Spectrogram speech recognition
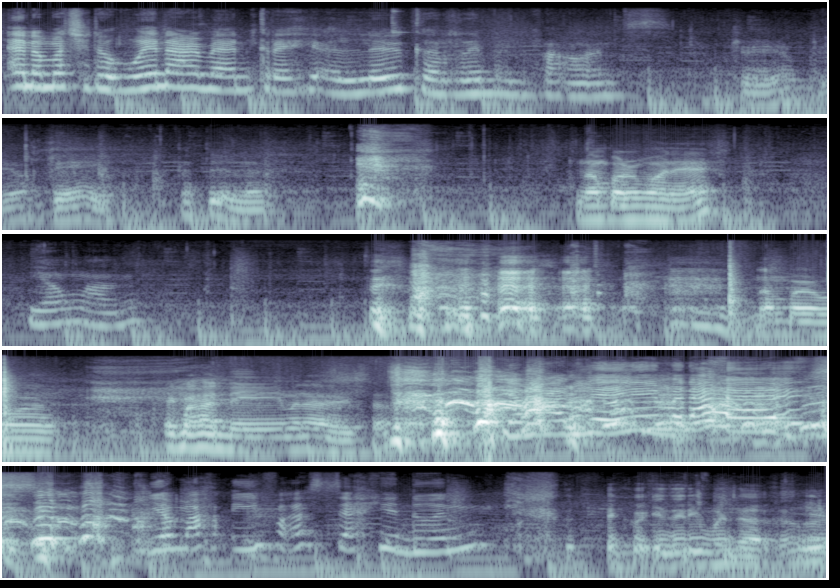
En omdat je de winnaar bent, krijg je een leuke ribbon van ons. Oké, oké, oké. Natuurlijk. Number one, hè? Ja, man. Number one. Ik mag haar nemen naar huis. Je mag meenemen naar huis. Je mag even een zegje doen. Ik wil iedereen dan moet-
